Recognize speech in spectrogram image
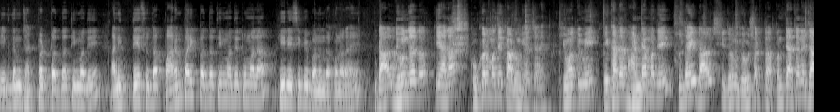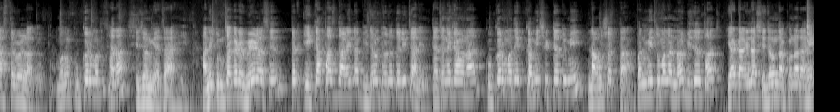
एकदम झटपट पद्धतीमध्ये आणि ते सुद्धा पारंपरिक पद्धतीमध्ये तुम्हाला ही रेसिपी बनवून दाखवणार आहे. डाळ धुवून झालं की ह्याला कुकरमध्ये काढून घ्यायचं आहे. किंवा तुम्ही एखाद्या भांड्यामध्ये सुद्धा ही डाळ शिजवून घेऊ शकता. पण त्याच्याने जास्त वेळ लागतो म्हणून कुकरमध्ये त्याला शिजवून घ्यायचा आहे. आणि तुमच्याकडे वेळ असेल तर एका तास डाळीला भिजवून ठेवलं तरी चालेल. त्याच्याने काय होणार? कुकरमध्ये कमी शिट्ट्या तुम्ही लावू शकता. पण मी तुम्हाला न भिजवताच या डाळीला शिजवून दाखवणार आहे.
